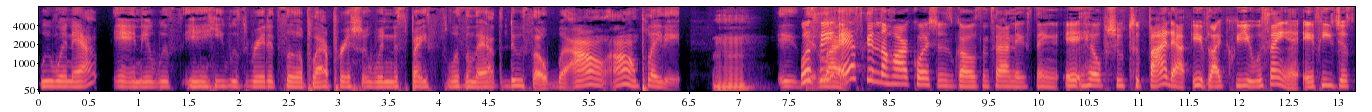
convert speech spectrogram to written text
we went out, and it was and he was ready to apply pressure when the space was allowed to do so. But I don't I don't play that. Mm-hmm. It- Well, see, like- asking the hard questions goes into our next thing. It helps you to find out if, like you were saying, if he just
